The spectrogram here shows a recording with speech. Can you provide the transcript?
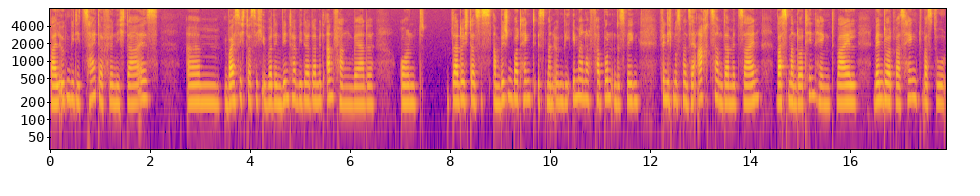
weil irgendwie die Zeit dafür nicht da ist, ähm, weiß ich, dass ich über den Winter wieder damit anfangen werde. Und dadurch, dass es am Vision Board hängt, ist man irgendwie immer noch verbunden. Deswegen finde ich, muss man sehr achtsam damit sein, was man dorthin hängt, weil wenn dort was hängt, was du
